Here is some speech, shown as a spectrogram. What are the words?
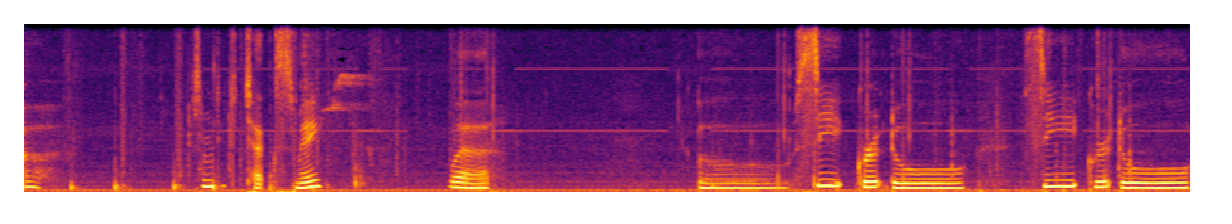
Ugh. Somebody text me. Where? Oh, secret door. Secret door.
